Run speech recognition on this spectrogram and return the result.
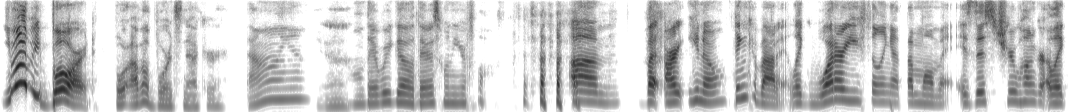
You might be bored. Or I'm a bored snacker. Oh yeah. Yeah. Well, there we go. There's one of your flaws. um, but are you know, think about it. Like, what are you feeling at the moment? Is this true hunger? Like,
